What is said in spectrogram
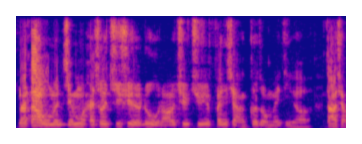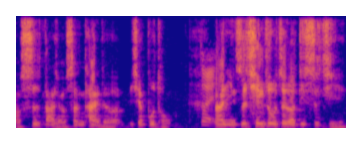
那当然，我们节目还是会继续的录，然后去继续分享各种媒体的大小事、大小生态的一些不同。对，那也是庆祝这个第十集。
